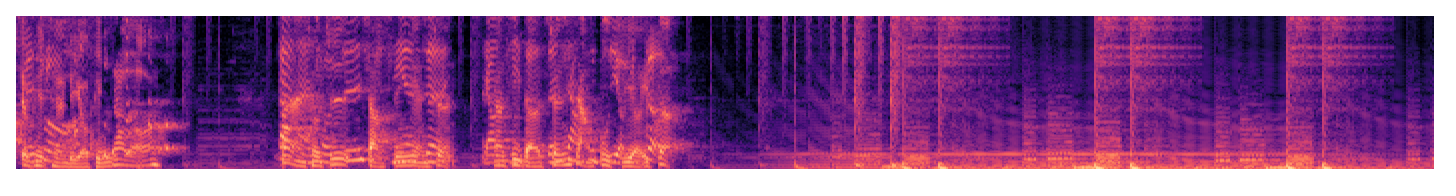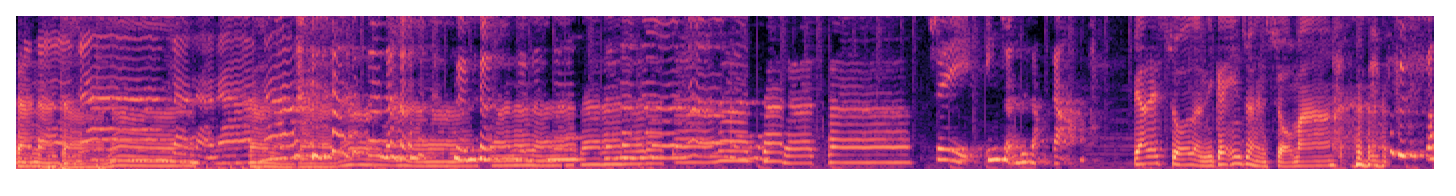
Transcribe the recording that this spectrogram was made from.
就变成旅游频道喽。大胆求知，小心验证，要记得真相不只有一个。哒哒哒哒哒哒哒。所以音准是长这样。不要再说了，你跟英准很熟吗？不熟。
